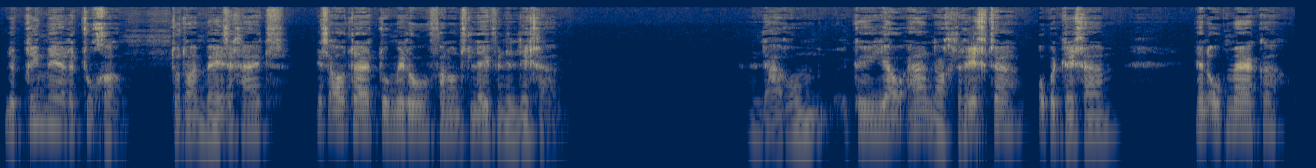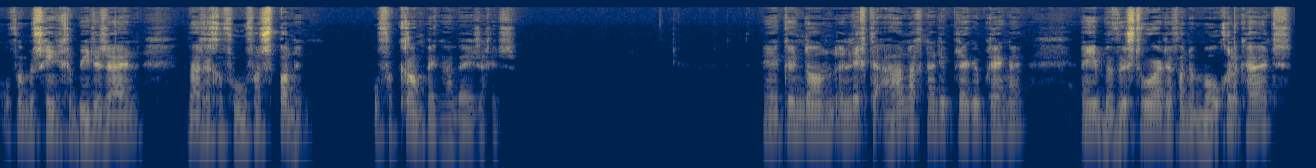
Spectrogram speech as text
De primaire toegang tot aanwezigheid is altijd door middel van ons levende lichaam. En daarom kun je jouw aandacht richten op het lichaam en opmerken of er misschien gebieden zijn waar een gevoel van spanning of verkramping aanwezig is. En je kunt dan een lichte aandacht naar die plekken brengen en je bewust worden van de mogelijkheid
